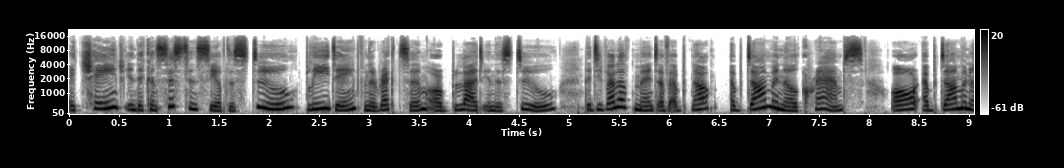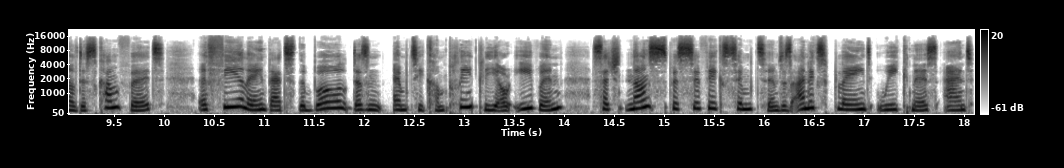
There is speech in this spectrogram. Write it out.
a change in the consistency of the stool, bleeding from the rectum or blood in the stool, the development of abdo- abdominal cramps or abdominal discomfort, a feeling that the bowl doesn't empty completely, or even such non-specific symptoms as unexplained weakness and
